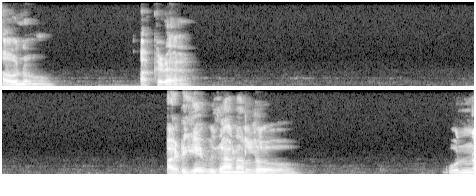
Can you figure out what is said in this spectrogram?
అవును అక్కడ అడిగే విధానంలో ఉన్న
